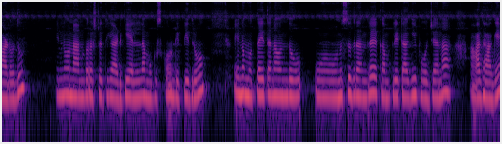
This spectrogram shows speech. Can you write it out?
ಮಾಡೋದು. ಇನ್ನು ನಾನು ಬರೋಷ್ಟೊತ್ತಿಗೆ ಅಡುಗೆ ಎಲ್ಲ ಮುಗಿಸ್ಕೊಂಡು ಇಟ್ಟಿದ್ರು. ಇನ್ನು ಮುತ್ತೈತನ ಒಂದು ಉಣಿಸಿದ್ರಂದರೆ ಕಂಪ್ಲೀಟಾಗಿ ಪೂಜೆನ ಆದ ಹಾಗೆ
